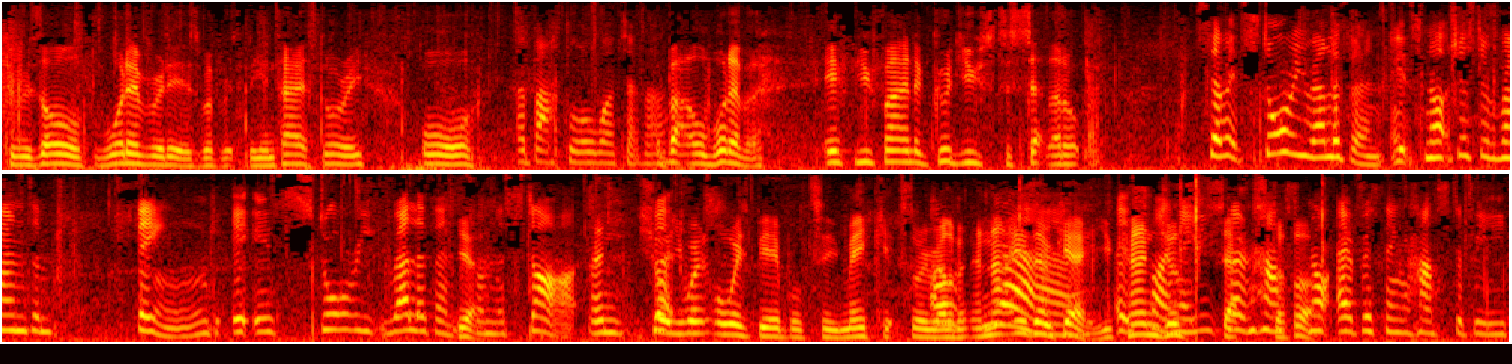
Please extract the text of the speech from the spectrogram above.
to resolve whatever it is, whether it's the entire story or A battle or whatever. a battle, whatever. If you find a good use to set that up, So it's story relevant. It's not just a random thing. It is story relevant Yeah. from the start. and sure, But- you won't always be able to make it story Oh, relevant, and that is yeah, okay. You it's can fine. just You set don't have stuff up. Not everything has to be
